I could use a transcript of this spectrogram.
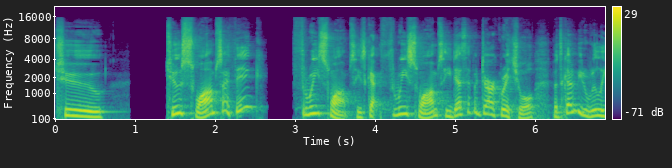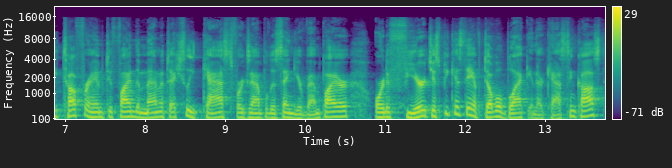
two, two swamps, I think three swamps. He's got three swamps. He does have a dark ritual, but it's going to be really tough for him to find the mana to actually cast, for example, the Sengir Vampire or the Fear, just because they have double black in their casting cost.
